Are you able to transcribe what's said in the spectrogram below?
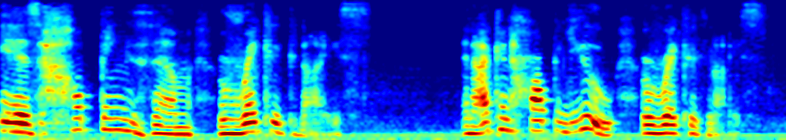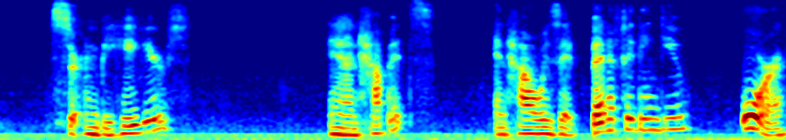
is helping them recognize and I can help you recognize certain behaviors and habits and how is it benefiting you or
